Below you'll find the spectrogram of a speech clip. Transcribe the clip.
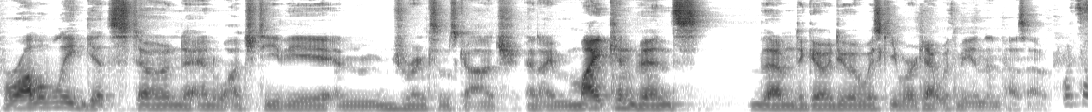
probably get stoned and watch TV and drink some scotch, and I might convince them to go do a whiskey workout with me and then pass out. What's a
